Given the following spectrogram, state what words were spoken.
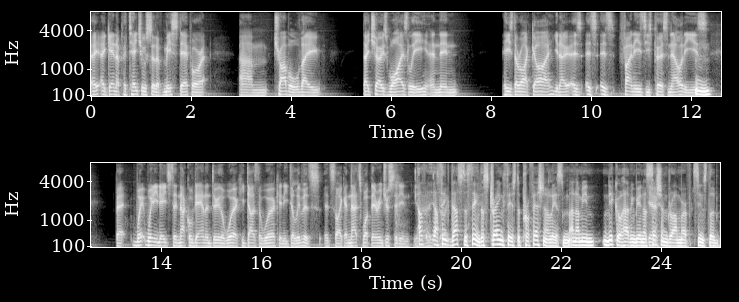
A- again. A potential sort of misstep or um, trouble. They they chose wisely, and then he's the right guy. You know, as as as funny as his personality is. Mm. But when when he needs to knuckle down and do the work, he does the work and he delivers. It's like, and that's what they're interested in. you I, th- I think like- that's the thing. The strength is the professionalism, and I mean Nicko having been a session drummer since the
